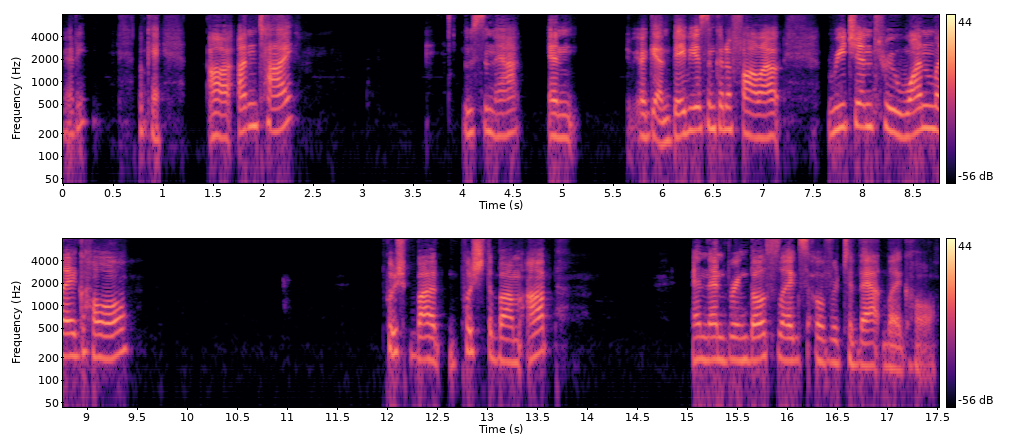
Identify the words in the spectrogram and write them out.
Ready? Okay, uh, untie, loosen that, and again, baby isn't going to fall out. Reach in through one leg hole push, but, push the bum up, and then bring both legs over to that leg hole.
